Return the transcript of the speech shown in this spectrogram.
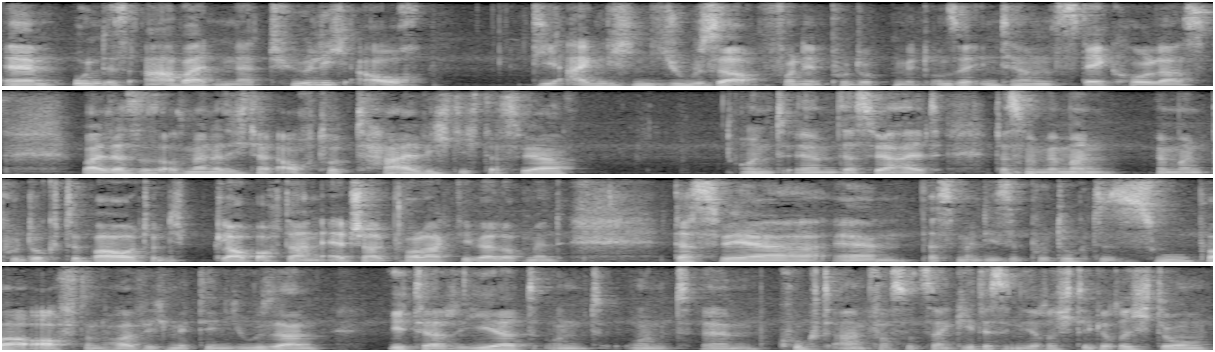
Ähm, und es arbeiten natürlich auch die eigentlichen User von den Produkten mit, unsere internen Stakeholders, weil das ist aus meiner Sicht halt auch total wichtig, dass wir und ähm, dass wir halt, dass man, wenn man, wenn man Produkte baut, und ich glaube auch da an Agile Product Development, dass wir, ähm, dass man diese Produkte super oft und häufig mit den Usern iteriert und, und ähm, guckt einfach sozusagen, geht es in die richtige Richtung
